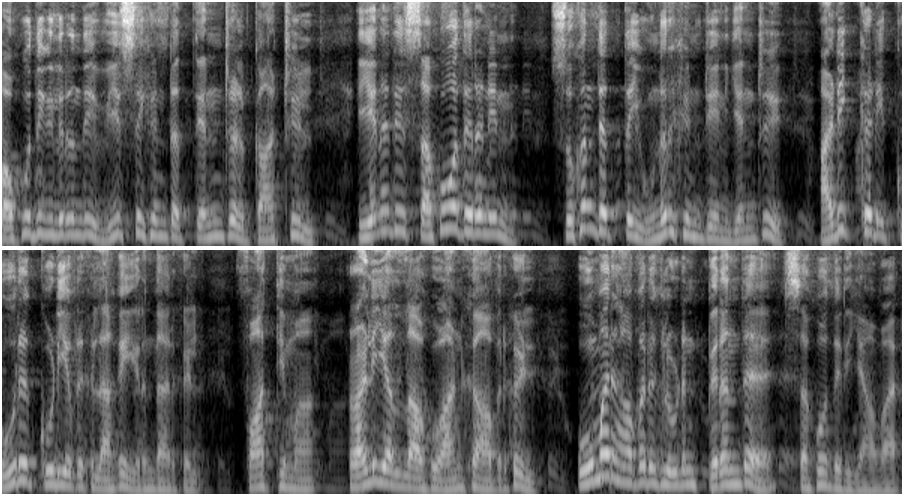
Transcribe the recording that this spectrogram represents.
பகுதியிலிருந்து வீசுகின்ற தென்றல் காற்றில் எனது சகோதரனின் சுகந்தத்தை உணர்கின்றேன் என்று அடிக்கடி கூறக்கூடியவர்களாக இருந்தார்கள். ஃபாத்திமா ரலி அல்லாஹு அன்ஹா அவர்கள் உமர் அவர்களுடன் பிறந்த சகோதரியாவார்.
